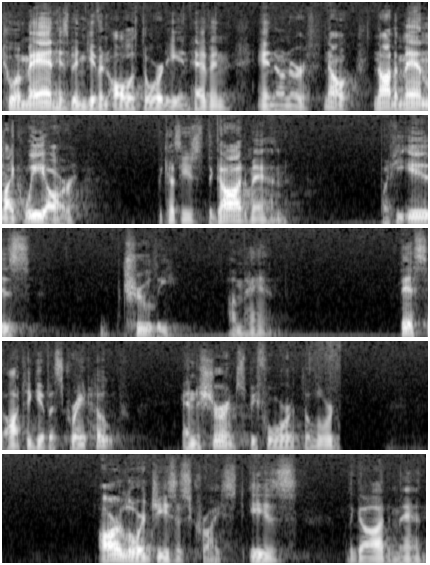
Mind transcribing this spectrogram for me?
To a man has been given all authority in heaven and on earth. Now, not a man like we are, because he's the God man, but he is truly a man. This ought to give us great hope and assurance before the Lord. Our Lord Jesus Christ is the God man.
